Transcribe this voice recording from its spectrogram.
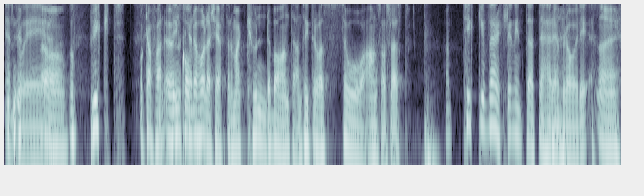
ändå är Ja. uppbyggt. Och kanske han önskade kom- hålla käften, men man kunde bara inte. Han tyckte det var så ansvarslöst. Han tycker verkligen inte att det här är en bra idé. Nej,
